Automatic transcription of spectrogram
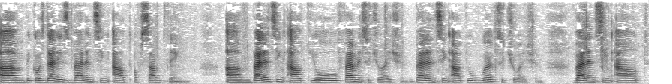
Um, because that is balancing out of something. Um, balancing out your family situation, balancing out your work situation, balancing out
